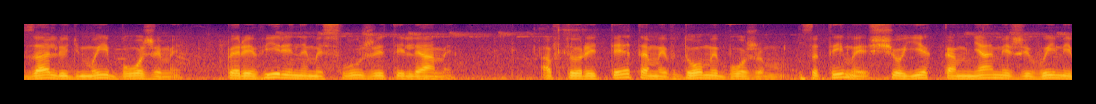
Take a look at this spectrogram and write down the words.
за людьми Божими, перевіреними служителями авторитетами в Домі Божому, за тими, що є камнями живими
